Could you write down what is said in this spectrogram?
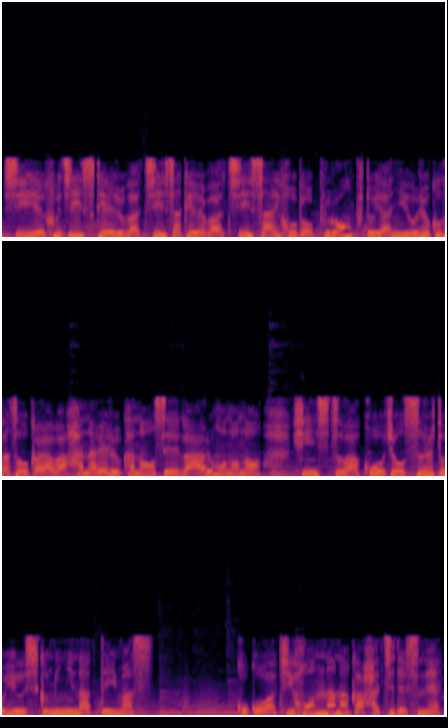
CFG スケールが小さければ小さいほどプロンプトや入力画像からは離れる可能性があるものの、品質は向上するという仕組みになっています。ここは基本7か8ですね。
